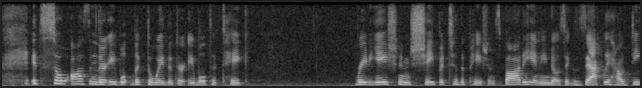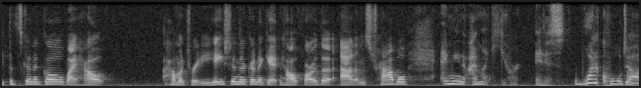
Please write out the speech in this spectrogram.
it's so awesome. They're able, like the way that they're able to take radiation and shape it to the patient's body and he knows exactly how deep it's going to go by how how much radiation they're going to get and how far the atoms travel i mean i'm like you're it is what a cool job.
